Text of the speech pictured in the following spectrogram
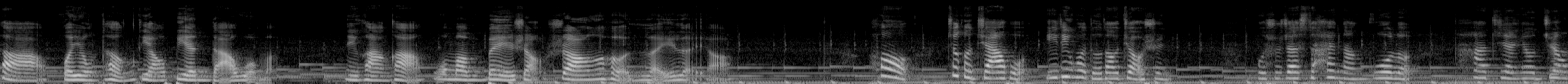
他会用藤条鞭打我们，你看看我们背上伤痕累累啊！吼，这个家伙一定会得到教训。我实在是太难过了，他竟然要这样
